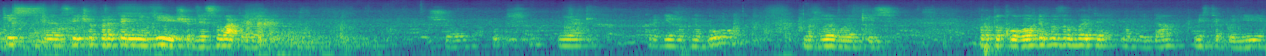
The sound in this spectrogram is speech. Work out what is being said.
якісь е, слідчо-оперативні дії, щоб з'ясувати, що тут ніяких крадіжок не було. Можливо, якийсь протокол огляду зробити, мабуть, да? місця події.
